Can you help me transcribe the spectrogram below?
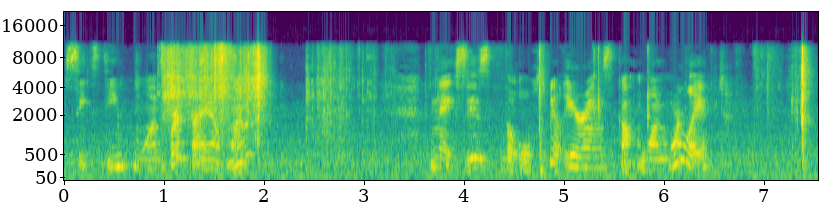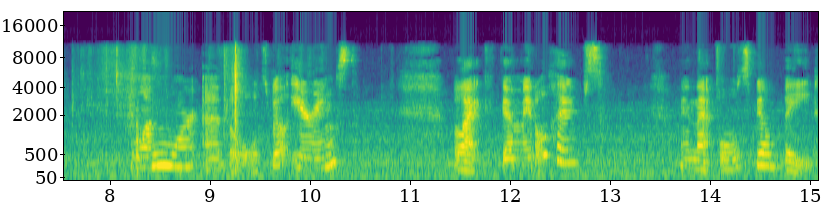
61 for that one. Next is the Old spill earrings. Got one more left. One more of the Old spill earrings. Black gunmetal hoops. And that Old spill bead.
